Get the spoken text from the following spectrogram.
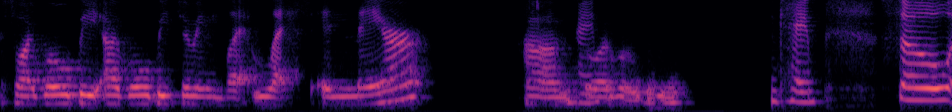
so i will be i will be doing le- less in there um, so okay. i will be okay so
